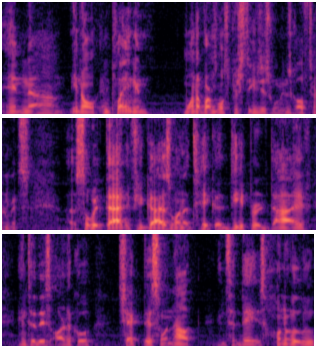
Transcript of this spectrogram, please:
and, um, you know, in playing in one of our most prestigious women's golf tournaments. Uh, so with that, if you guys want to take a deeper dive into this article, check this one out in today's Honolulu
